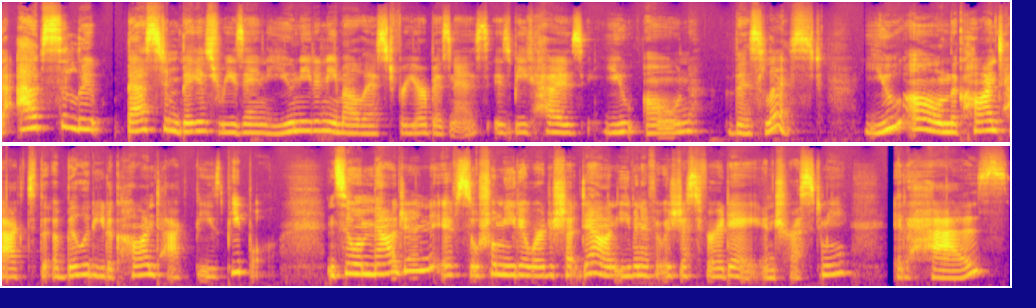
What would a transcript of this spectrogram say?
The absolute best and biggest reason you need an email list for your business is because you own this list. You own the contact, the ability to contact these people. And so imagine if social media were to shut down, even if it was just for a day. And trust me, it has.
